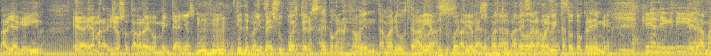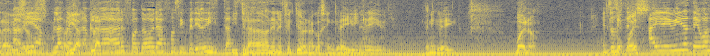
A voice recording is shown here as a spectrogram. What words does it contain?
había que ir. Era, era maravilloso, la verdad que con 20 años. ¿Qué te Y parece? presupuesto en esa época, en los 90, Mario, vos te Había acordás? presupuesto, había claro, presupuesto para- en para toda esas la cosas. revista Toto Créeme. Qué alegría. Era maravilloso. Había plata Había para plata. pagar fotógrafos y periodistas. Y te la daban en efectivo, era una cosa increíble. Increíble. Era increíble. Bueno, Entonces, Después- te- aire y vida te vas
